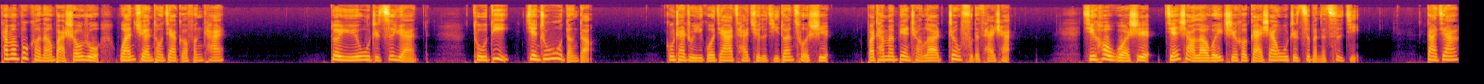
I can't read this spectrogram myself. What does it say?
他们不可能把收入完全同价格分开。对于物质资源、土地、建筑物等等。共产主义国家采取了极端措施，把它们变成了政府的财产，其后果是减少了维持和改善物质资本的刺激。大家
